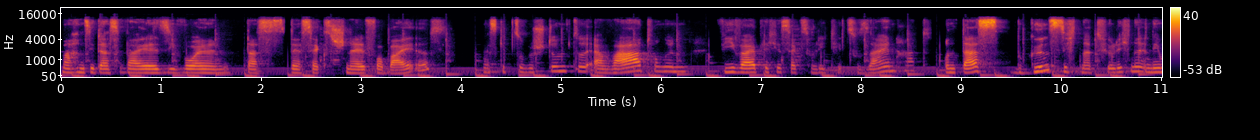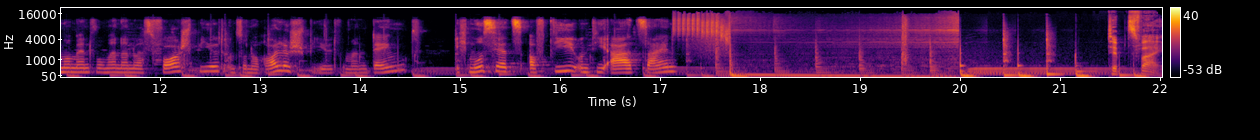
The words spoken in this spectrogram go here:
machen sie das, weil sie wollen, dass der Sex schnell vorbei ist. Es gibt so bestimmte Erwartungen, wie weibliche Sexualität zu sein hat. Und das begünstigt natürlich ne, in dem Moment, wo man dann was vorspielt und so eine Rolle spielt, wo man denkt, ich muss jetzt auf die und die Art sein. Tipp 2.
